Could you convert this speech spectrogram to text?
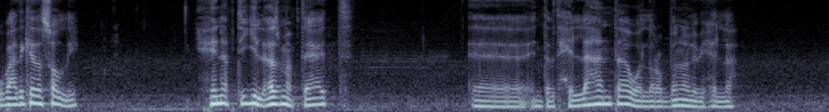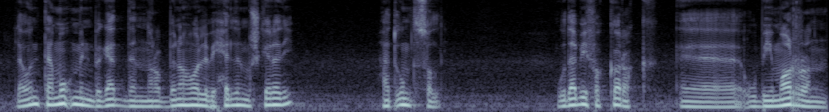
وبعد كده صلي. هنا بتيجي الأزمة بتاعت آه انت بتحلها انت ولا ربنا اللي بيحلها؟ لو انت مؤمن بجد ان ربنا هو اللي بيحل المشكلة دي هتقوم تصلي. وده بيفكرك آه وبيمرن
